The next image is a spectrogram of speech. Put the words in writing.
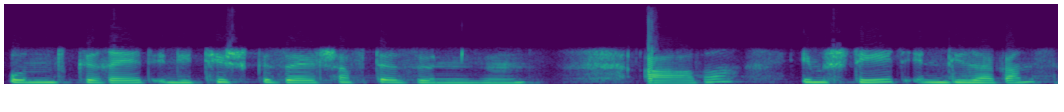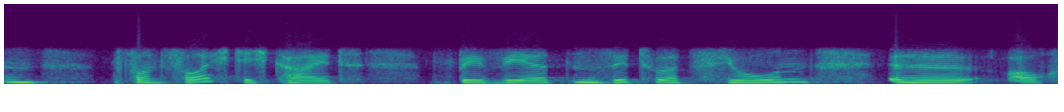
und gerät in die Tischgesellschaft der Sünden. Aber ihm steht in dieser ganzen von Feuchtigkeit bewährten Situation äh, auch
